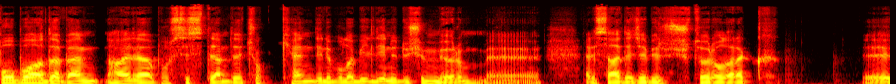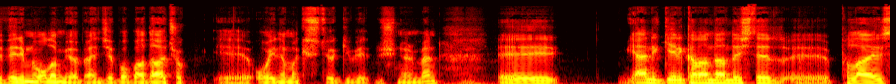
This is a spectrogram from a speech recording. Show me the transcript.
Boboa da ben hala bu sistemde çok kendini bulabildiğini düşünmüyorum. E, yani sadece bir şutör olarak e, verimli olamıyor bence. Boboa daha çok e, oynamak istiyor gibi düşünüyorum ben. E, yani geri kalandan da işte e, Plyce,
